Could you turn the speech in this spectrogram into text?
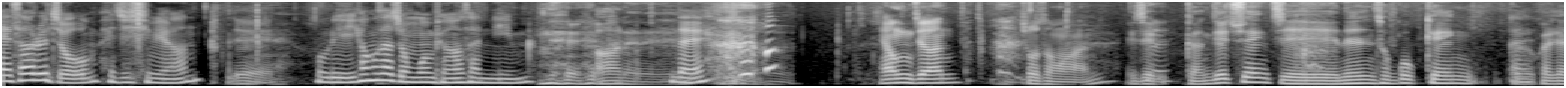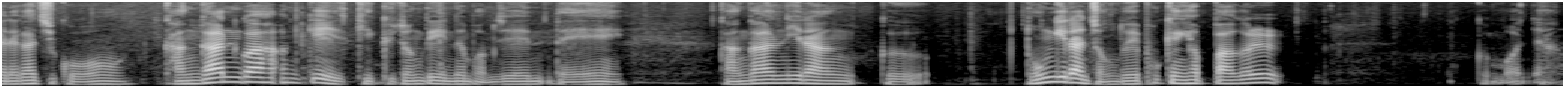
해설을 좀 해주시면 네. 우리 형사 전문 변호사님. 아, 네 네. 네. 형전 조성환. 이제 네. 강제추행죄는 성폭행 그 네. 관련해 가지고 강간과 함께 이렇게 규정돼 있는 범죄인데 강간이랑 그 동일한 정도의 폭행 협박을 그 뭐냐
